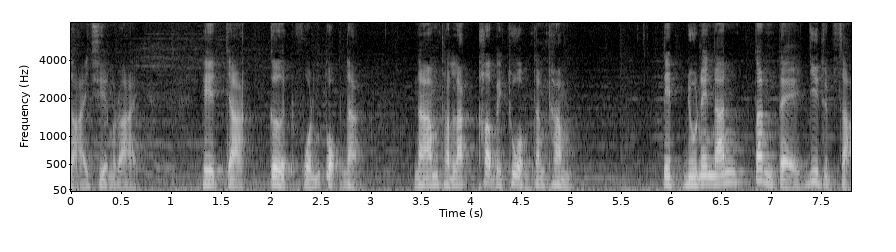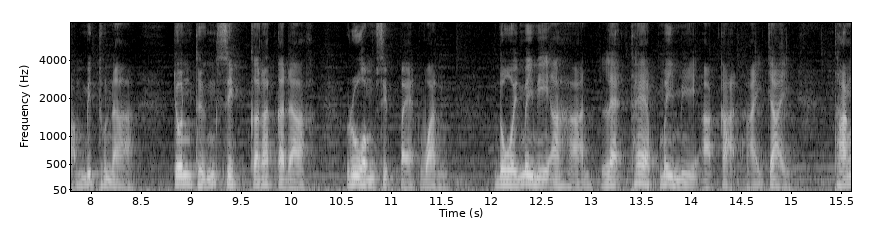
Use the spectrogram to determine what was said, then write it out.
สายเชียงราย เหตุจากเกิดฝนตกหนัก น้ำทะลักเข้าไปท่วมทั้งถ้ำติดอยู่ในนั้นตั้งแต่ 23 มิถุนาจนถึง 10 กรกฎาคมรวม 18 วัน โดยไม่มีอาหารและแทบไม่มีอากาศหายใจ ทั้ง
